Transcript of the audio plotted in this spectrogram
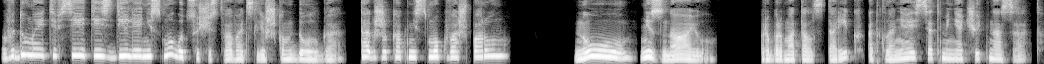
Вы думаете, все эти изделия не смогут существовать слишком долго, так же, как не смог ваш паром? Ну, не знаю, пробормотал старик, отклоняясь от меня чуть назад.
